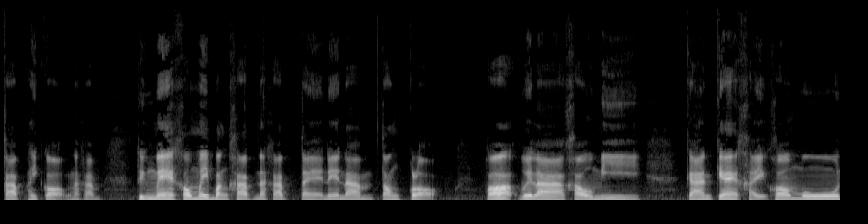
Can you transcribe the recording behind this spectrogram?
คับให้กรอกนะครับ ถึงแม้เขาไม่บังคับนะครับ แต่แนะนำต้องกรอก เพราะเวลาเขามีการแก้ไขข้อมูล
